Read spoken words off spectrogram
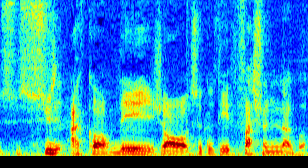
su- su accorder genre ce côté fashion là, quoi,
